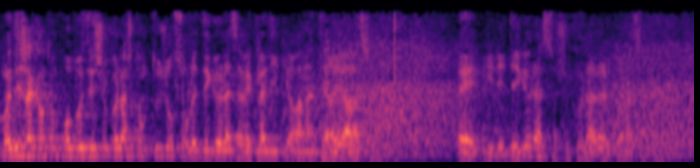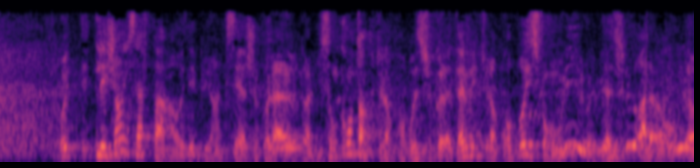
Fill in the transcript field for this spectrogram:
Moi, déjà, quand on me propose des chocolats, je tombe toujours sur le dégueulasse avec la liqueur à l'intérieur, là. sur- Eh, il est dégueulasse, ce chocolat à l'alcool. Oui, les gens, ils savent pas, hein, au début, hein, que c'est un chocolat à l'alcool. Ils sont contents que tu leur proposes du chocolat. T'as vu, tu leur proposes, ils font oui, ouais, bien sûr, alors, oui, là,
